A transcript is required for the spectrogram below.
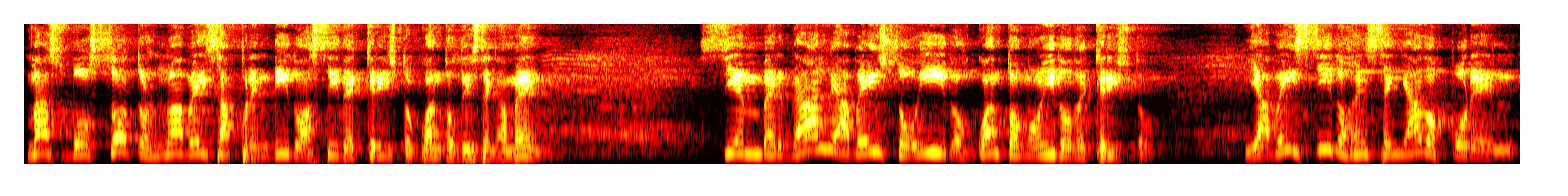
mas vosotros no habéis aprendido así de Cristo. ¿Cuántos dicen amén? Si en verdad le habéis oído, ¿cuántos han oído de Cristo? Y habéis sido enseñados por Él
